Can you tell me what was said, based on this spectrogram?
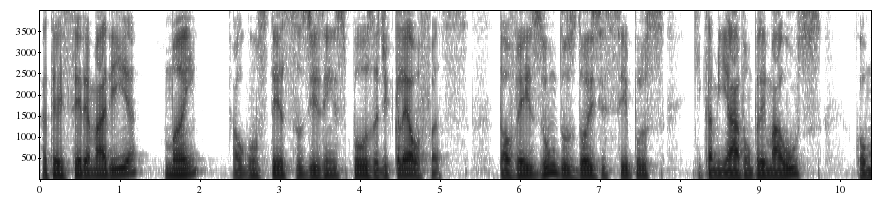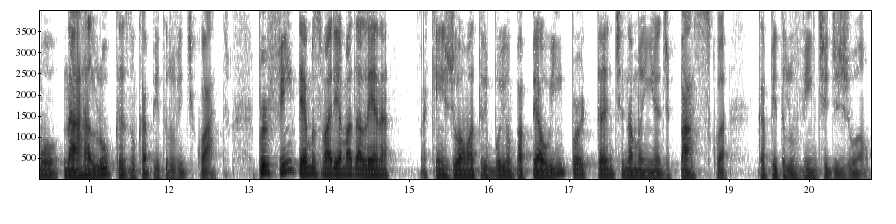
A terceira é Maria, mãe, alguns textos dizem esposa de Cleofas talvez um dos dois discípulos que caminhavam para Emaús, como narra Lucas no capítulo 24. Por fim, temos Maria Madalena, a quem João atribui um papel importante na manhã de Páscoa, capítulo 20 de João.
